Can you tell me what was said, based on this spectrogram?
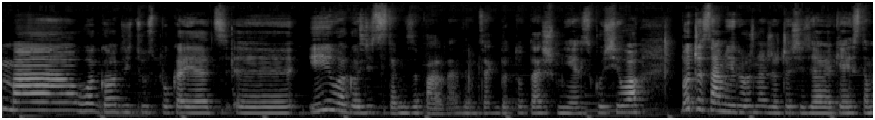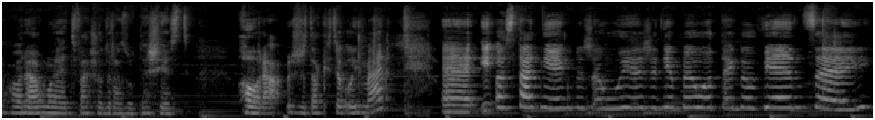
ma łagodzić, uspokajać yy, i łagodzić stany zapalne, więc jakby to też mnie skusiło, bo czasami różne rzeczy się dzieją, jak ja jestem chora, moja twarz od razu też jest chora, że tak to ujmę. E, I ostatnie jakby żałuję, że nie było tego więcej.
